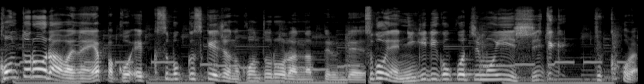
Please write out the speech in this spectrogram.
コントローラーはねやっぱこう XBOX 形状のコントローラーになってるんですごいね握り心地もいいしてっかこれ。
